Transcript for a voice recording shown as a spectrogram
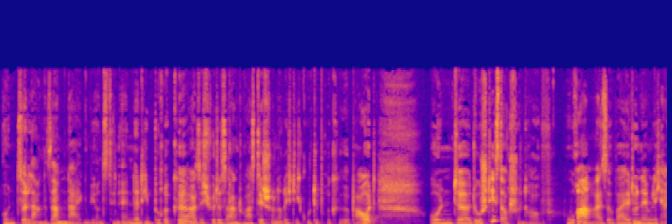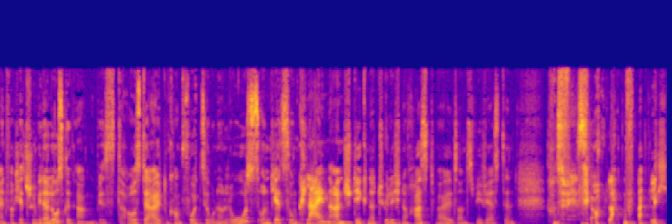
Und so langsam neigen wir uns den Ende. Die Brücke, also ich würde sagen, du hast dir schon eine richtig gute Brücke gebaut und äh, du stehst auch schon drauf. Hurra, also weil du nämlich einfach jetzt schon wieder losgegangen bist, aus der alten Komfortzone los und jetzt so einen kleinen Anstieg natürlich noch hast, weil sonst, wie wäre es denn, sonst wäre es ja auch langweilig,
